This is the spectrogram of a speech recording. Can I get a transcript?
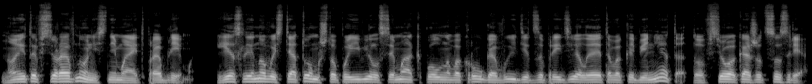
Но это все равно не снимает проблемы. Если новость о том, что появился маг полного круга, выйдет за пределы этого кабинета, то все окажется зря.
